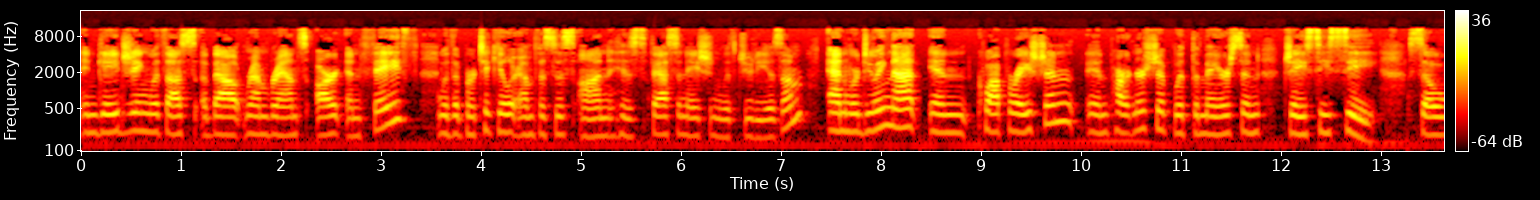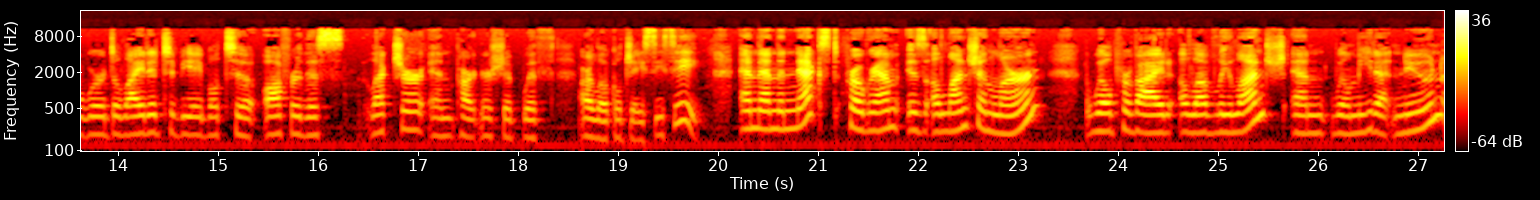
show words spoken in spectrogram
engaging with us about Rembrandt's art and faith with a particular emphasis on his fascination with Judaism. And we're doing that in cooperation, in partnership with the Mayerson JCC. So we're delighted to be able to offer this lecture in partnership with our local JCC. And then the next program is a lunch and learn. We'll provide a lovely lunch and we'll meet at noon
